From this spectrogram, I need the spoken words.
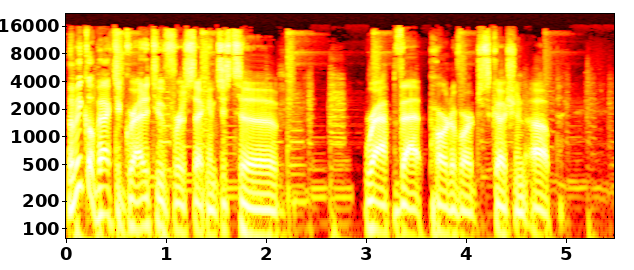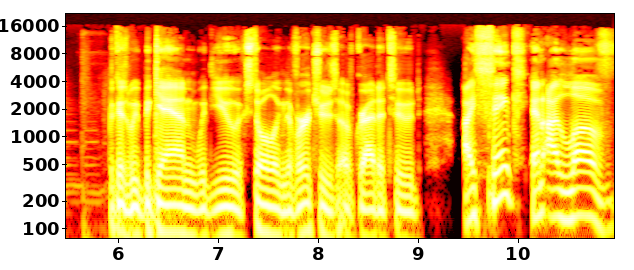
Let me go back to gratitude for a second just to wrap that part of our discussion up because we began with you extolling the virtues of gratitude. I think, and I love,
